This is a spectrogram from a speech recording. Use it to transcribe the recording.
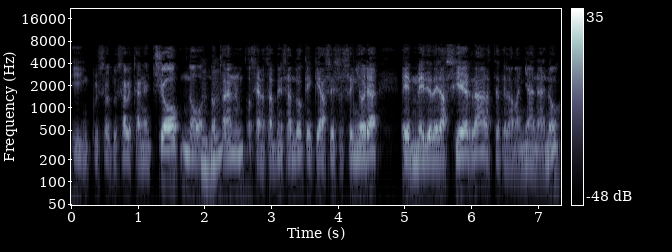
incluso tú sabes, están en shock, no, no están, o sea, no están pensando que qué hace su señora en medio de la sierra a las 3 de la mañana, ¿no?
